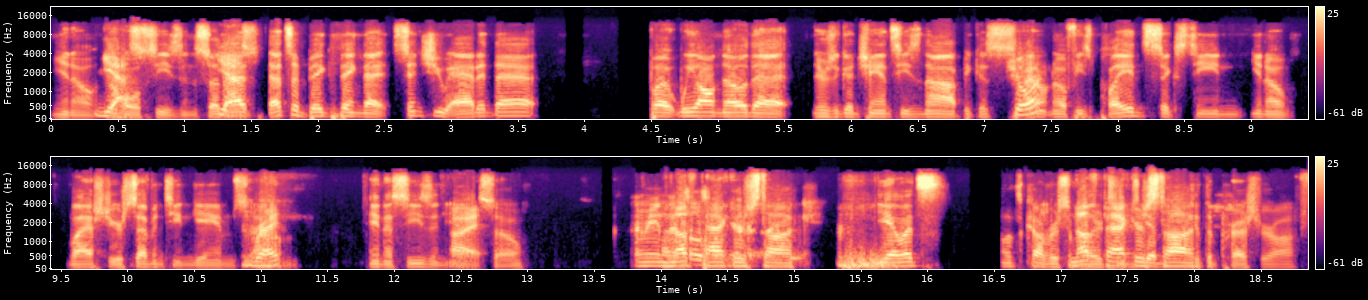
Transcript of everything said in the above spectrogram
you know the whole season so Yes. that that's a big thing that since you added that but we all know that there's a good chance he's not because Sure. I don't know if he's played 16 you know last year 17 games um, Right. in a season yet All right. so I mean, Enough that's also Packers talk. yeah let's let's cover some Enough other teams Packers get, talk. get the pressure off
